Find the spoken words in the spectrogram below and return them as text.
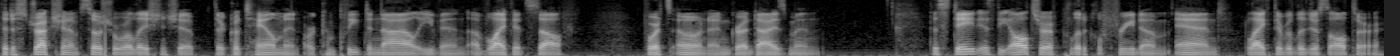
the destruction of social relationship, their curtailment or complete denial even of life itself for its own aggrandizement. The state is the altar of political freedom, and, like the religious altar,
